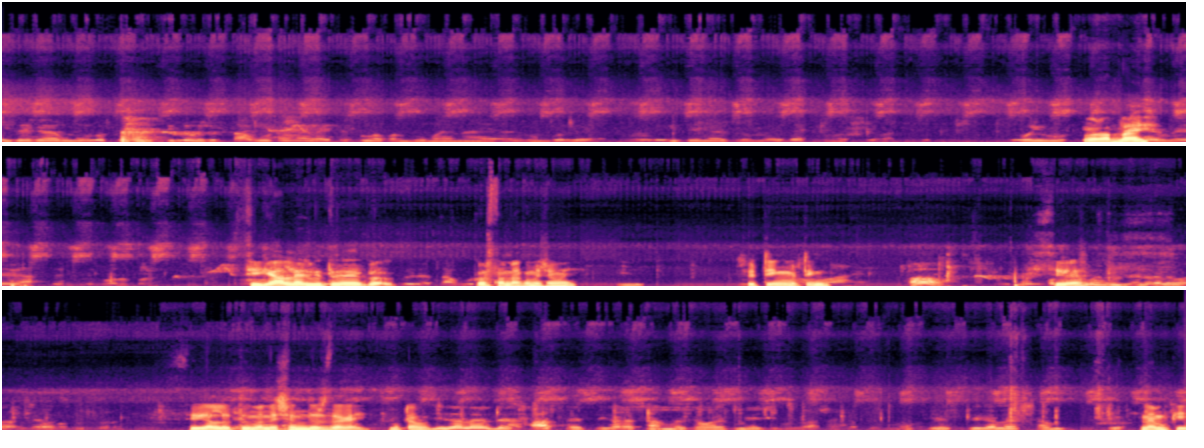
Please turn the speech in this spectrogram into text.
এই জায়গায় মূলত ছিল ওই যে তাবু টানা রাইতে পোলাপান ঘুমায় না রুম এই জায়গার জন্য এটা একটু নষ্ট হচ্ছে ওই ভাই আস্তে আস্তে বড় করে সিগালের ভিতরে করছ না কোনো সময় শুটিং মিটিং সিগাল তো মানে সুন্দর জায়গায় মোটামুটি নাম কি?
